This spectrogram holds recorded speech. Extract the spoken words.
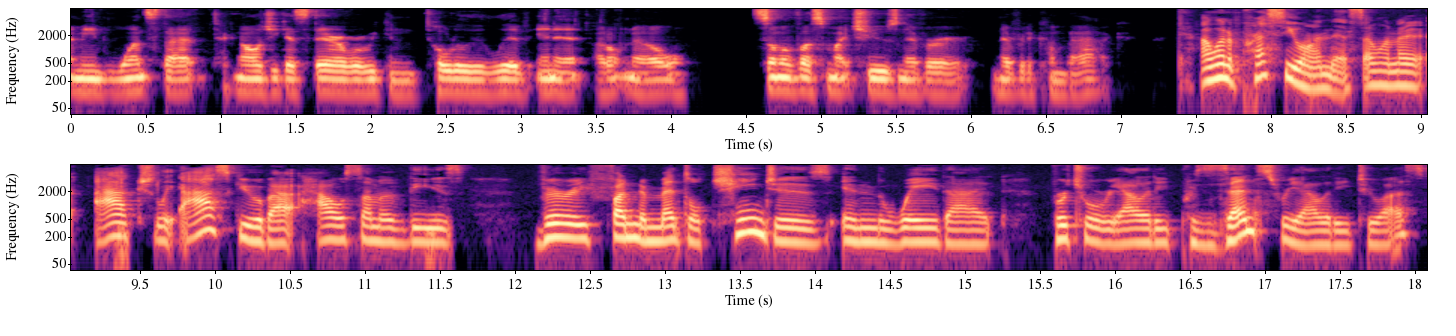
I mean, once that technology gets there where we can totally live in it, I don't know. Some of us might choose never never to come back. I want to press you on this. I want to actually ask you about how some of these very fundamental changes in the way that virtual reality presents reality to us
